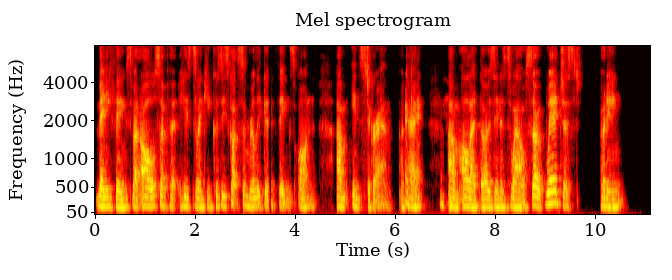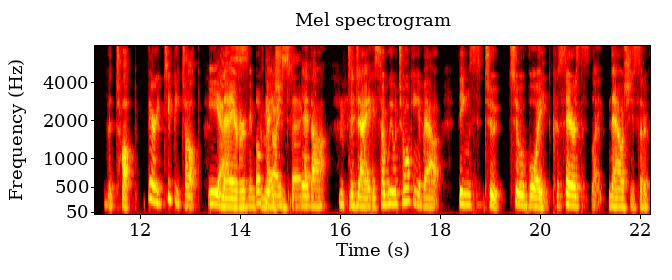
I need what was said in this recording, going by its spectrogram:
many things. But I'll also put his link in because he's got some really good things on um, Instagram. Okay. okay. Mm-hmm. Um, I'll add those in as well. So we're just putting the top, very tippy top yes, layer of information of together mm-hmm. today. So we were talking about things to to avoid because Sarah's like now she's sort of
